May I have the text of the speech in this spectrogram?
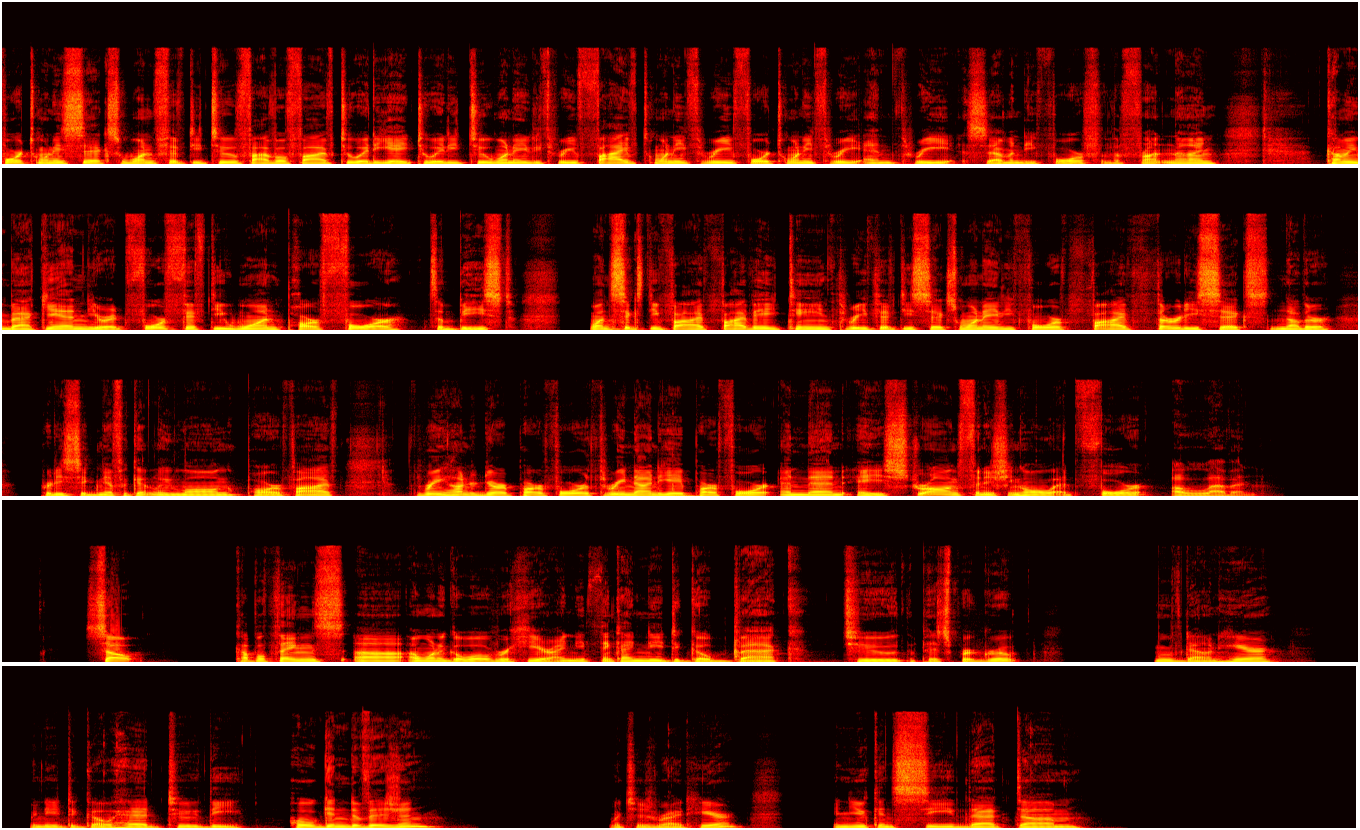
426, 152, 505, 288, 282, 183, 523, 423, and 374 for the front nine. Coming back in, you're at 451, par 4. It's a beast. 165, 518, 356, 184, 536, another pretty significantly long par 5. 300 yard par 4, 398 par 4, and then a strong finishing hole at 411. So, a couple things uh, I want to go over here. I need, think I need to go back to the Pittsburgh group, move down here. We need to go ahead to the Hogan division, which is right here. And you can see that um,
